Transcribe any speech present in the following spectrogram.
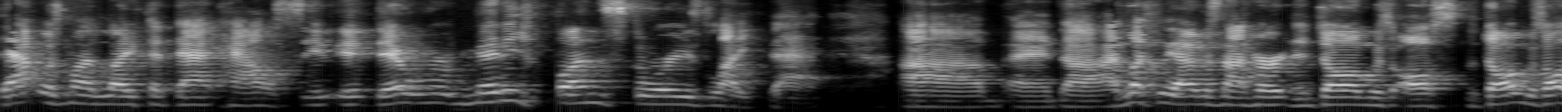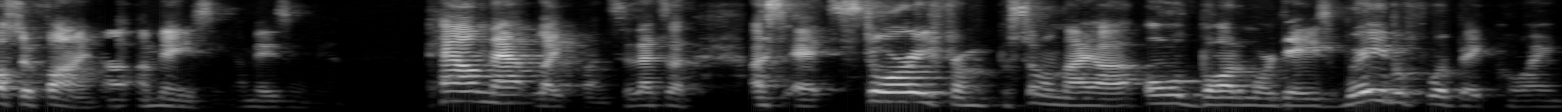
That was my life at that house. It, it, there were many fun stories like that. Um, and uh, luckily, I was not hurt, and the dog was also the dog was also fine. Uh, amazing, amazing. Pound that like button. So that's a, a, a, story from some of my uh, old Baltimore days, way before Bitcoin,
